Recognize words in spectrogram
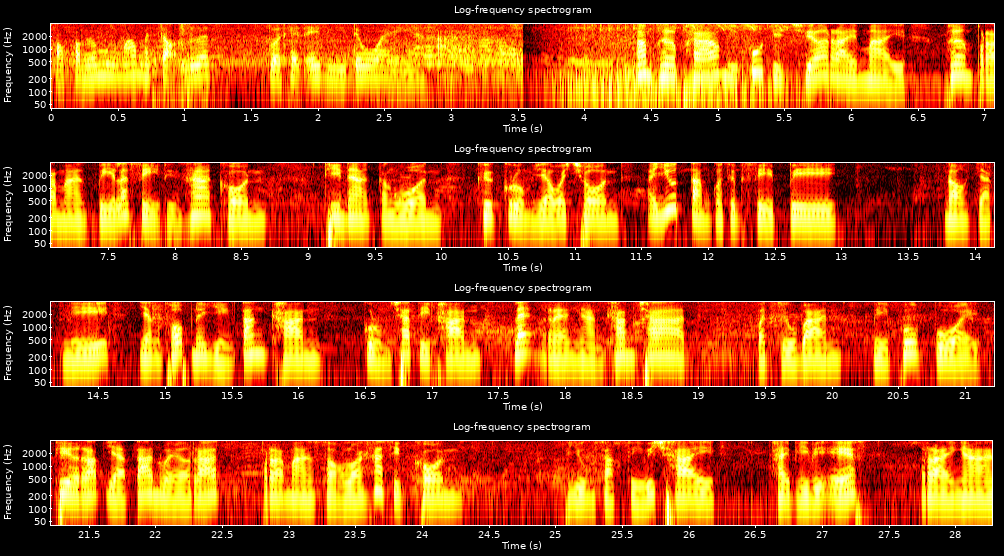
ขอความร่วมมือว่ามาเจาะเลือดตรวจเอวีด้วยอย่างเงี้ยค่ะอำเภอพร้าวมีผู้ติดเชื้อรายใหม่ เพิ่มประมาณปีละ 4-5 คน ที่น่ากังวลคือกลุ่มเยาวชน อายุต่ำกว่า 14 ปี นอกจากนี้ยังพบในหญิงตั้งครรภ์กลุ่มชาติพันธุ์ และแรงงานข้ามชาติ ปัจจุบันมีผู้ป่วยที่รับยาต้านไวรัสประมาณ 250 คน พยุงศักดิ์ศรีวิชัย ไทย PBS รายงาน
